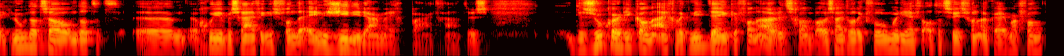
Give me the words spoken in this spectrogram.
ik noem dat zo omdat het ehm, een goede beschrijving is van de energie die daarmee gepaard gaat. Dus de zoeker die kan eigenlijk niet denken van, oh, dit is gewoon boosheid wat ik voel, maar die heeft altijd zoiets van, oké, maar van,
